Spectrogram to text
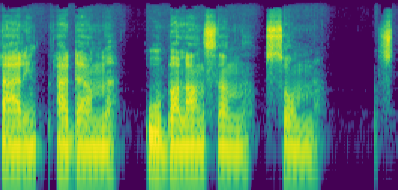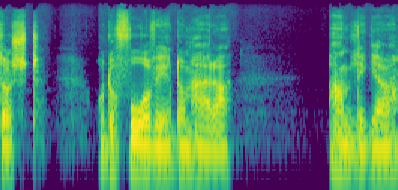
är, är den obalansen som störst. Och då får vi de här andliga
